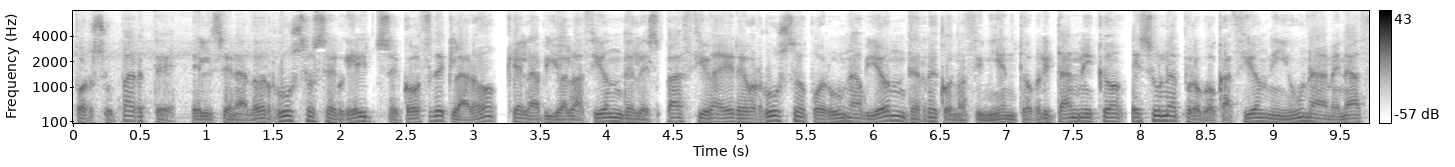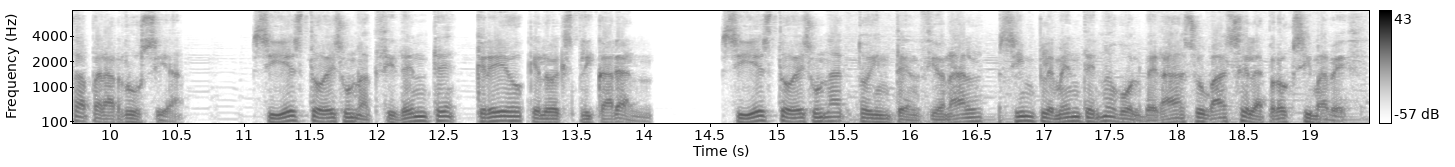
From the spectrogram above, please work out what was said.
Por su parte, el senador ruso Sergei Chekov declaró que la violación del espacio aéreo ruso por un avión de reconocimiento británico es una provocación y una amenaza para Rusia. Si esto es un accidente, creo que lo explicarán. Si esto es un acto intencional, simplemente no volverá a su base la próxima vez.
